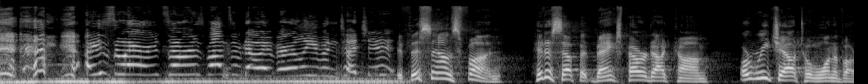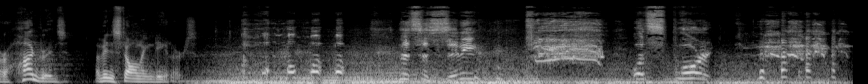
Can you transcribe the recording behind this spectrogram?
I swear, it's so responsive now. I barely even touch it. If this sounds fun, hit us up at bankspower.com or reach out to one of our hundreds of installing dealers. this is city? what sport?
